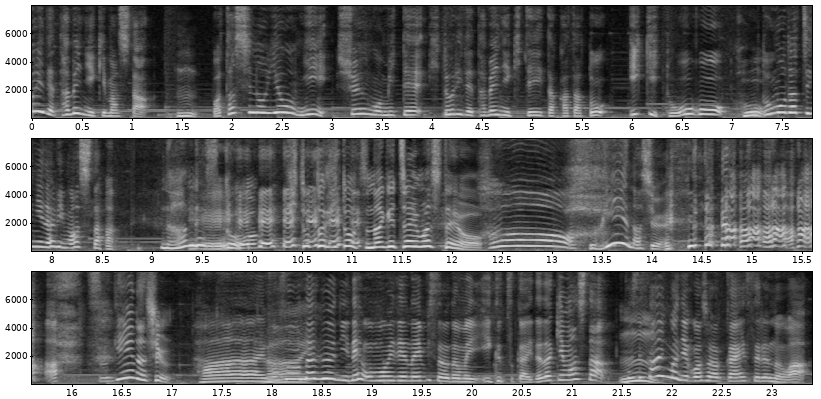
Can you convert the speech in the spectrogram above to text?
人で食べに行きました。うん。私のように旬を見て一人で食べに来ていた方と意気投合お友達になりました。なんですと、え人と人をつなげちゃいましたよ。はあすげえなしゅんすげえなしゅんはい、まあ、はい。そんな風にね思い出のエピソードもいくつかいただきました、うん。そして最後にご紹介するのは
